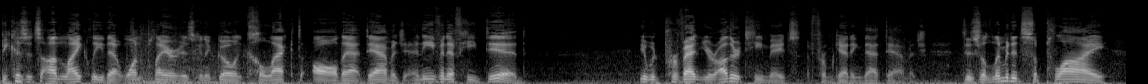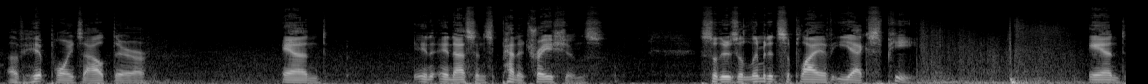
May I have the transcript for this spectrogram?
because it's unlikely that one player is going to go and collect all that damage. And even if he did, it would prevent your other teammates from getting that damage. There's a limited supply of hit points out there, and in, in essence, penetrations. So there's a limited supply of EXP. And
